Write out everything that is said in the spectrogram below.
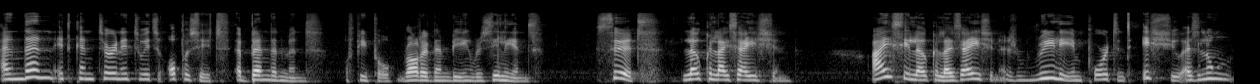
And then it can turn into its opposite, abandonment of people, rather than being resilient. Third, localization. I see localization as a really important issue as long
